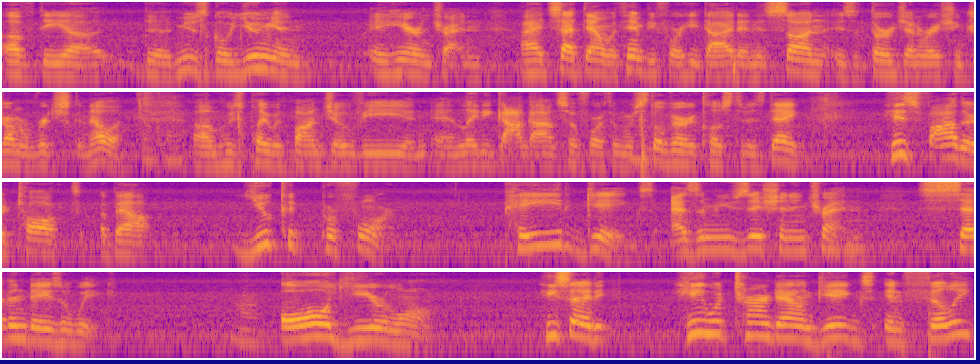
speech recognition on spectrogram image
of the uh, the musical union here in Trenton, I had sat down with him before he died, and his son is a third generation drummer, Rich Scannella, um, who's played with Bon Jovi and, and Lady Gaga and so forth, and we're still very close to this day. His father talked about you could perform paid gigs as a musician in Trenton seven days a week, all year long. He said he would turn down gigs in Philly,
